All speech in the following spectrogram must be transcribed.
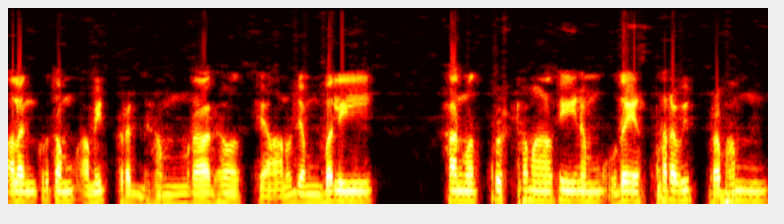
अलङ्कृतम् अमित्रघ्नम् राघवस्यानुजम् बली। हन्मत्पृष्ठमासीनम् उदयस्थरविप्रभम्।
